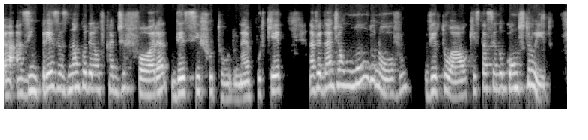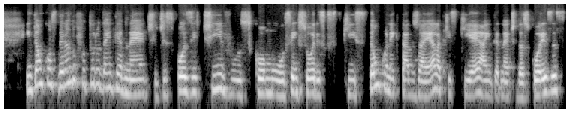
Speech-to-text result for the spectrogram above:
as empresas não poderão ficar de fora desse futuro, né? Porque, na verdade, é um mundo novo virtual que está sendo construído. Então, considerando o futuro da internet, dispositivos como sensores que estão conectados a ela, que, que é a internet das coisas,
